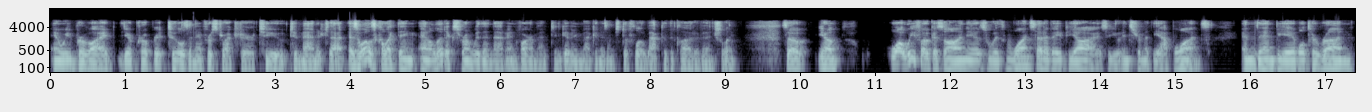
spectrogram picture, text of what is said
and we provide the appropriate tools and infrastructure to to manage that, as well as collecting analytics from within that environment and giving mechanisms to flow back to the cloud eventually. So, you know, what we focus on is with one set of APIs, so you instrument the app once, and then be able to run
